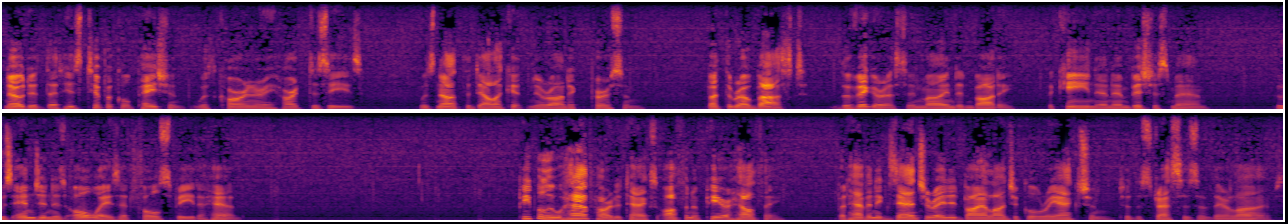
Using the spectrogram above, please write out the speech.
noted that his typical patient with coronary heart disease was not the delicate neurotic person, but the robust, the vigorous in mind and body, the keen and ambitious man, whose engine is always at full speed ahead. People who have heart attacks often appear healthy, but have an exaggerated biological reaction to the stresses of their lives.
